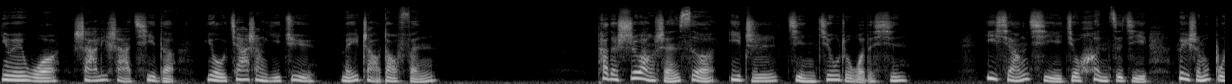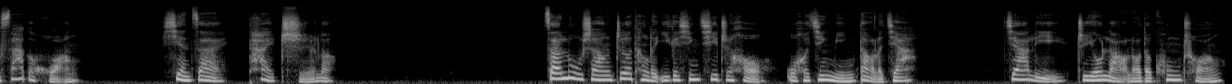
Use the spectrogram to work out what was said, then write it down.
因为我傻里傻气的又加上一句没找到坟。他的失望神色一直紧揪着我的心，一想起就恨自己为什么不撒个谎。现在太迟了。在路上折腾了一个星期之后，我和金明到了家，家里只有姥姥的空床。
